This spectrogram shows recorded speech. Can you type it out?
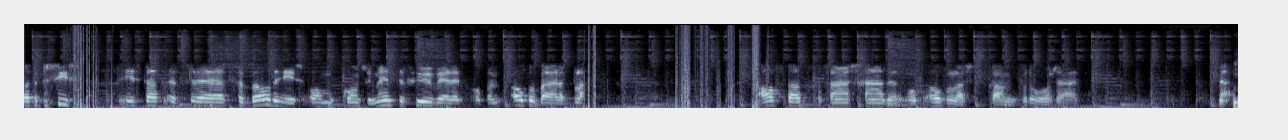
Wat er precies staat is dat het eh, verboden is om consumentenvuurwerk op een openbare plaats als dat gevaar, schade of overlast kan veroorzaken. Nou,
